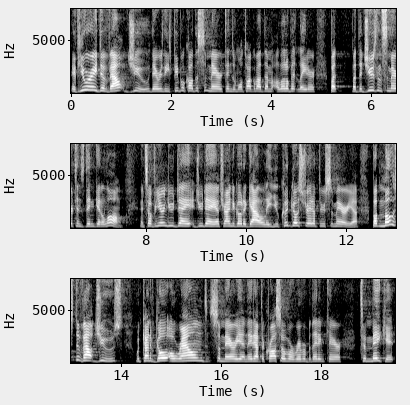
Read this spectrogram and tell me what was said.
If you were a devout Jew, there were these people called the Samaritans, and we'll talk about them a little bit later. But, but the Jews and Samaritans didn't get along. And so if you're in Judea, Judea trying to go to Galilee, you could go straight up through Samaria. But most devout Jews would kind of go around Samaria and they'd have to cross over a river, but they didn't care to make it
